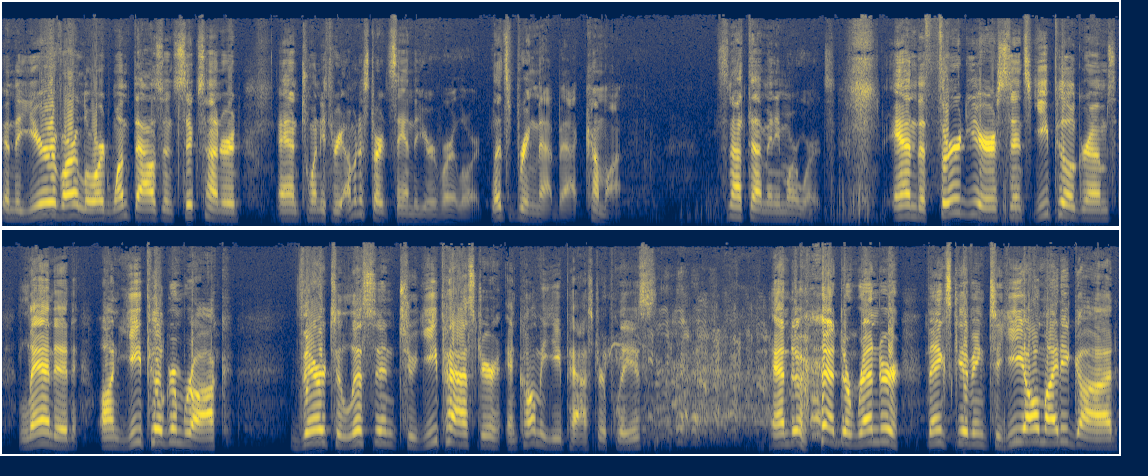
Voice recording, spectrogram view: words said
in the year of our Lord, 1623. I'm going to start saying the year of our Lord. Let's bring that back. Come on. It's not that many more words. And the third year since ye pilgrims landed on ye pilgrim rock, there to listen to ye pastor, and call me ye pastor, please, and, to, and to render thanksgiving to ye Almighty God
